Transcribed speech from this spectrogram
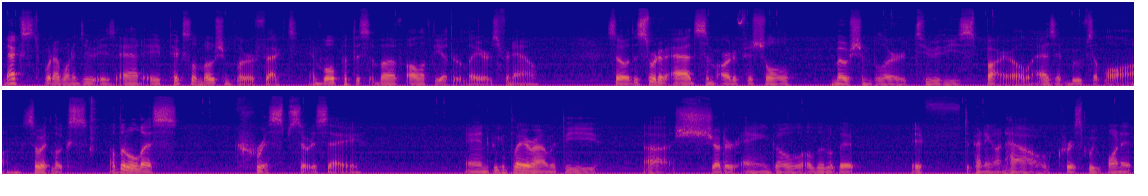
Next, what I want to do is add a pixel motion blur effect, and we'll put this above all of the other layers for now. So this sort of adds some artificial motion blur to the spiral as it moves along, so it looks a little less crisp, so to say. And we can play around with the uh, shutter angle a little bit, if depending on how crisp we want it.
